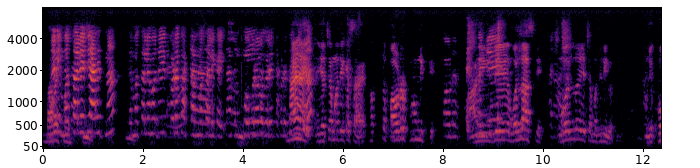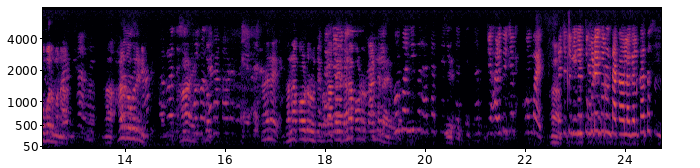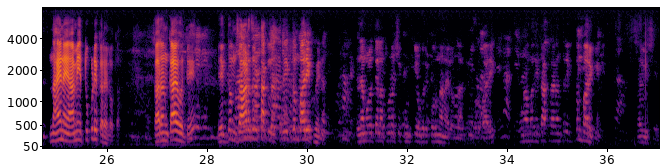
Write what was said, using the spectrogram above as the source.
नाही. मसाले जे आहेत ना त्या मसाल्यामध्ये कडक असतात मसाले काही. खोबरं वगैरे तिकडे नाही नाही. याच्यामध्ये कसं आहे फक्त पावडर फॉर्म निघते. पावडर आणि जे वल्ल असते वल्ल याच्यामध्ये निघत नाही. म्हणजे खोबर म्हणा. हा, हळद वगैरे निघते. हा एकदम. नाही नाही धना पावडर होते बघा आता हे धना पावडर काढलेलं आहे. जे हळदीचे खोंब आहेत हा. त्याचे तुम्ही काही तुकडे करून टाकावं लागेल का तसं? नाही नाही आम्ही तुकडे करायला होता. कारण काय होते एकदम जाड जर टाकलं तर एकदम बारीक होईना. त्याच्यामुळे त्याला थोडीशी कुंडकी वगैरे करून आणायला होता बारीक. उन्हामध्ये टाकल्यानंतर एकदम बारीक येईल काही विषय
